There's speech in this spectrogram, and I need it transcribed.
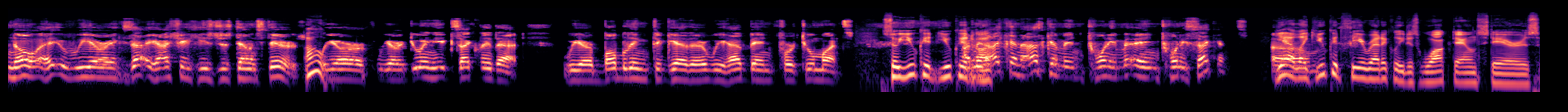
no, I, we are exactly. Actually, he's just downstairs. Oh. we are we are doing exactly that. We are bubbling together. We have been for two months. So you could you could I mean, uh, I can ask him in 20 in 20 seconds. yeah, Um, like you could theoretically just walk downstairs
